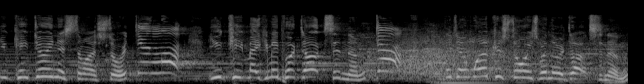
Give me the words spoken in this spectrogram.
You keep doing this to my story. Do what? You keep making me put ducks in them. Duck. They don't work as stories when there are ducks in them.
